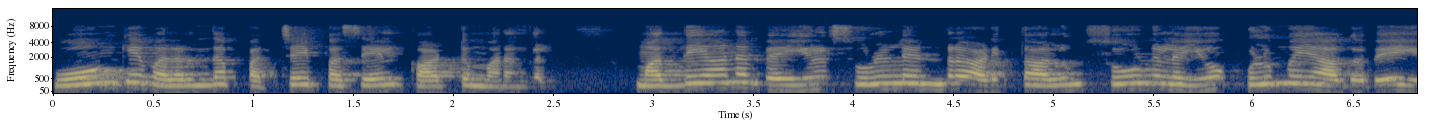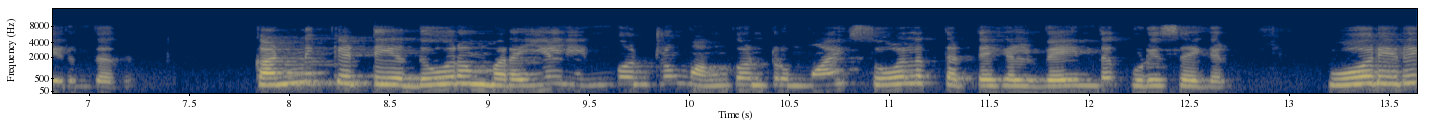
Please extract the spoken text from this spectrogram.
ஓங்கி வளர்ந்த பச்சை பசேல் காட்டு மரங்கள். மத்தியான வெயில் சுள்ளென்று அடித்தாலும் சூழ்நிலையோ குளுமையாகவே இருந்தது. கண்ணு கெட்டிய தூரம் வரையில் இங்கொன்றும் அங்கொன்றுமாய் சோளத்தட்டைகள் வேய்ந்த குடிசைகள். ஓரிரு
